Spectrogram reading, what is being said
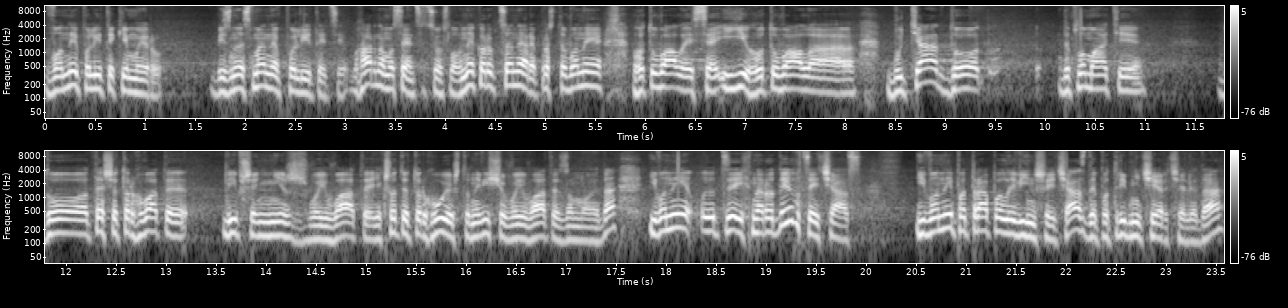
вони політики миру. Бізнесмени в політиці в гарному сенсі цього слова, не корупціонери, просто вони готувалися і їх готувала буття до дипломатії, до те, що торгувати ліпше, ніж воювати. Якщо ти торгуєш, то навіщо воювати за мною? Да? І вони це їх народив цей час, і вони потрапили в інший час, де потрібні Черчиллі. Да?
